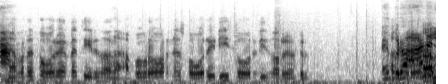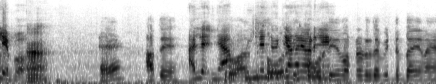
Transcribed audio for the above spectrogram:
ഞാൻ പറഞ്ഞു സോറി പറഞ്ഞാൽ തീരുന്നു പറഞ്ഞു. അപ്പൊ ബ്രോ പറഞ്ഞു സോറി ഡി സോറി ഡി എന്ന് പറഞ്ഞോണ്ടിരുന്നു ബ്രോ ആണല്ലേ ഇപ്പൊ? ആ. ഏ? അതെ. അല്ല ഞാൻ പറഞ്ഞു പറഞ്ഞോണ്ടിരുന്ന പിന്നെന്താ ചെയ്യണേ?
